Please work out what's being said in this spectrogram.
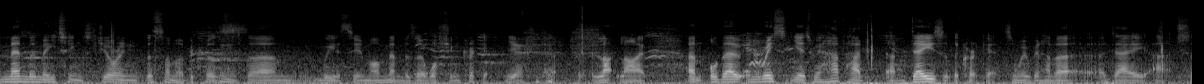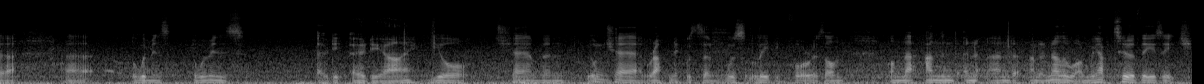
member meetings during the summer because Hmm. um, we assume our members are watching cricket Yeah, uh, live. Um, although in recent years we have had um, days at the cricket, and we were going to have a, a day at uh, uh, the women's the women's OD, ODI. Your chairman, your Mm. chair, Raf Nicholson, was leading for us on on that, and and, and and another one. We have two of these each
